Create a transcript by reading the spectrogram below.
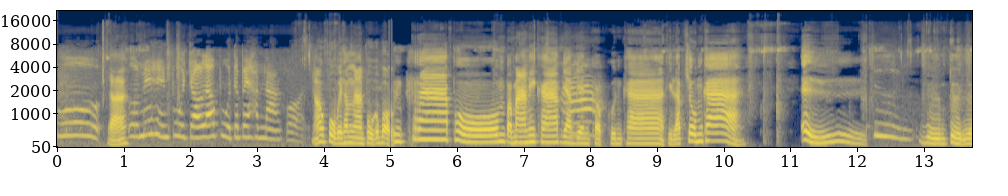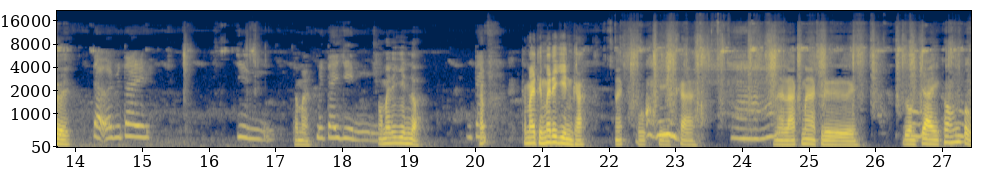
ปู่จ๋าเออไม่เห็นปู่เจ้าแล้วปู่จะไปทำนาก่อน เอาปู่ไปทำงานปู่ก็บอกขอบคุณครับผม ประมาณนี้ครับ ยามเย็นขอบคุณค่ะที่รับชมค่ะเออตื่นดื่มตื่นเลย แต่เอ้ยไม่ได้ยิน ทำไมไม่ได้ยินเขาไม่ได้ยินเหรอไม่ได้ครับทำไมถึงไม่ได้ยินคะนะโอเคค่ะค่ะ น่ารักมากเลย ดวงใจของปู่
